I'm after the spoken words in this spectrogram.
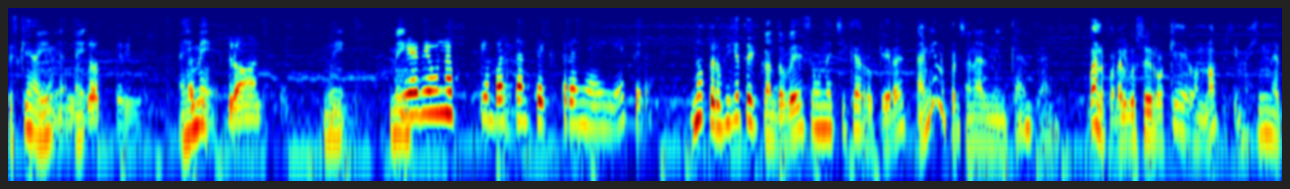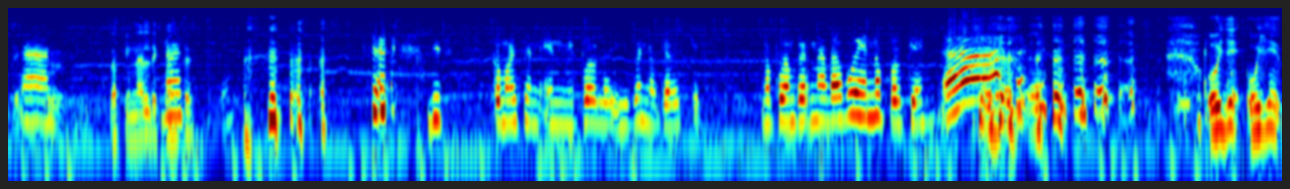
Es que a mí, a mí, me, me, había una opción bastante extraña ahí, ¿eh? Pero... No, pero fíjate cuando ves a una chica rockera, a mí en lo personal me encantan. Bueno, por algo soy rockero, ¿no? Pues imagínate. Ah, a final de cuentas. Como es en, mi pueblo, y bueno, ya ves que no pueden ver nada bueno porque... ¡Ah! oye, oye,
